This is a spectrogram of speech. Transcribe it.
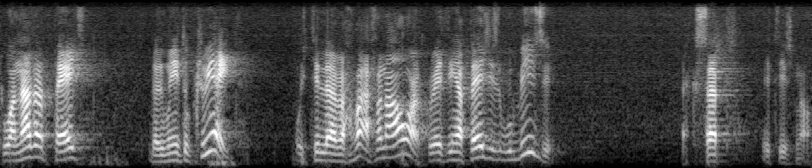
to another page that we need to create. We still have half an hour. Creating a page will be easy, except it is not.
